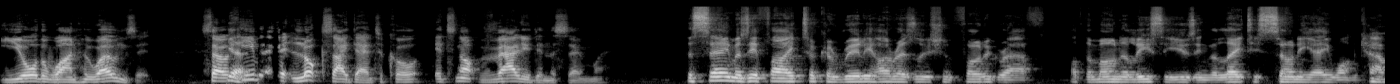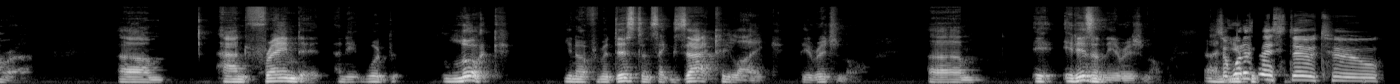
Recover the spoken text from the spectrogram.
you're the one who owns it. So yeah. even if it looks identical, it's not valued in the same way. The same as if I took a really high resolution photograph of the Mona Lisa using the latest Sony A1 camera um, and framed it, and it would look, you know, from a distance exactly like the original. Um, it, it isn't the original. And so, what does this do to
